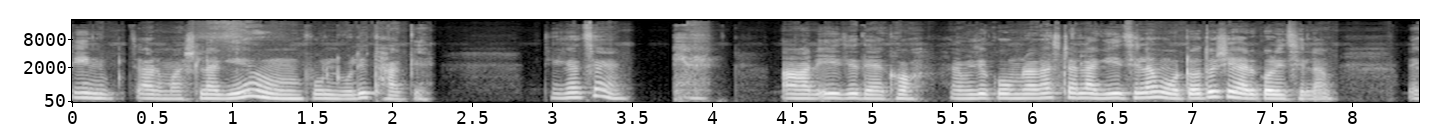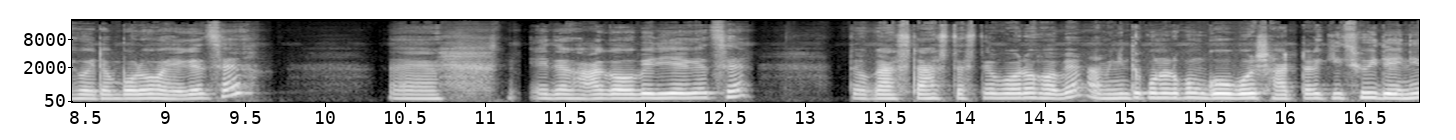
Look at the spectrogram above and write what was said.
তিন, চার মাস লাগিয়ে ফুলগুলি থাকে। ঠিক আছে? আর এই যে দেখো, আমি যে কুমড়া গাছটা লাগিয়েছিলাম, ওটাও তো শেয়ার করেছিলাম। দেখো, এটা বড় হয়ে গেছে। এই দেখো, আগাও বেরিয়ে গেছে। তো গাছটা আস্তে আস্তে বড় হবে। আমি কিন্তু কোনো রকম গোবর সারটার কিছুই দেইনি,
